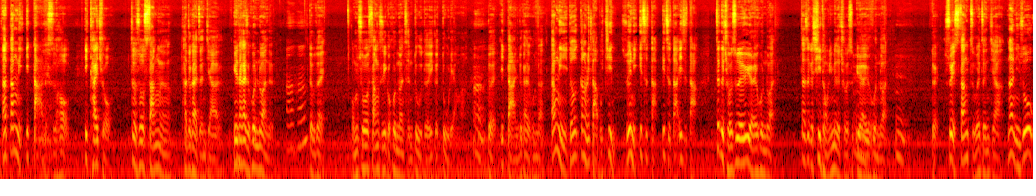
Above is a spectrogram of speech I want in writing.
那当你一打的时候，一开球，这个时候伤呢，它就开始增加了，因为它开始混乱了。嗯哼。对不对？我们说伤是一个混乱程度的一个度量嘛。嗯。对，一打你就开始混乱。当你都刚好你打不进，所以你一直打，一直打，一直打，这个球是不是越来越混乱，在这个系统里面的球是越来越混乱。嗯。对，所以伤只会增加。那你说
